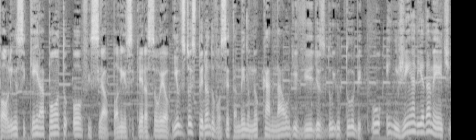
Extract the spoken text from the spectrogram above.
paulinhosiqueira.oficial. Paulinho Siqueira sou eu. E eu estou esperando você também no meu canal de vídeos do YouTube, o Engenharia da Mente,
